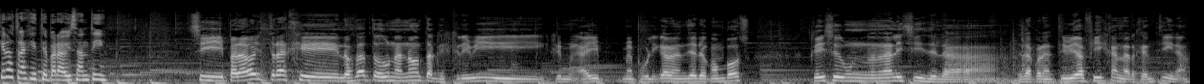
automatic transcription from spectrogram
¿Qué nos trajiste para hoy? Sí, para hoy traje los datos de una nota que escribí, que ahí me publicaron en Diario con Vos, que hice un análisis de la, de la conectividad fija en la Argentina.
